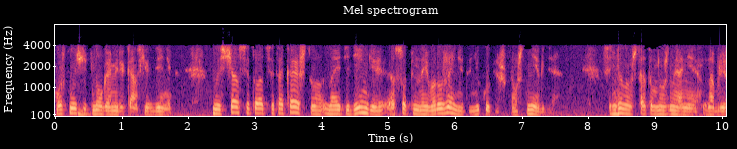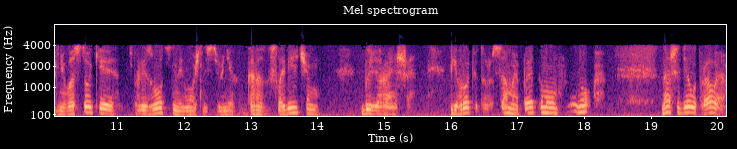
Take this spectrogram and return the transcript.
Может получить много американских денег. Но сейчас ситуация такая, что на эти деньги особенные вооружения ты не купишь, потому что негде. Соединенным Штатам нужны они на Ближнем Востоке. Производственные мощности у них гораздо слабее, чем были раньше. В Европе то же самое. Поэтому, ну, Наше дело правое.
